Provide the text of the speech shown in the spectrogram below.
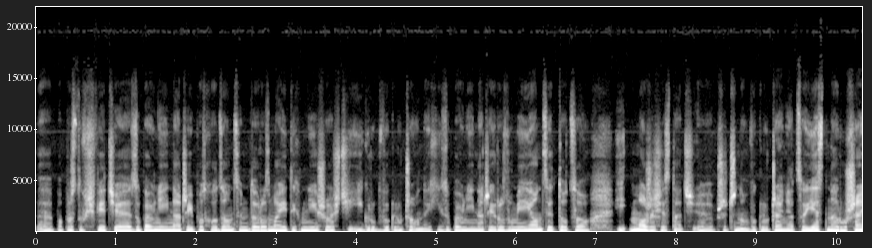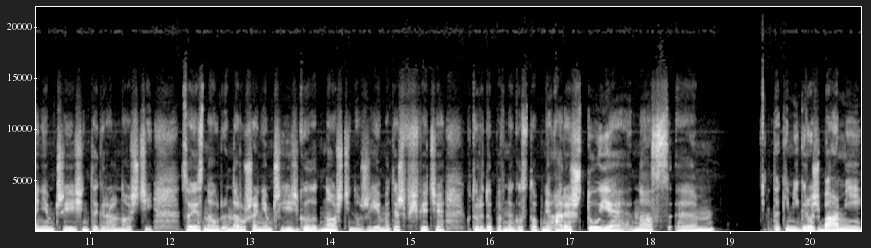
e, po prostu w świecie zupełnie inaczej podchodzącym do rozmaitych mniejszości i grup wykluczonych i zupełnie inaczej rozumiejący to, co może się stać e, przyczyną wykluczenia, co jest naruszeniem czyjejś integralności, co jest naruszeniem czyjejś godności. No, żyjemy też w świecie, który do pewnego stopnia aresztuje nas takimi groźbami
